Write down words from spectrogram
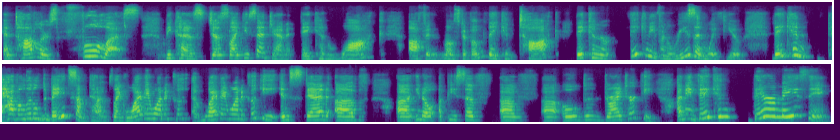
And toddlers fool us because just like you said janet they can walk often most of them they can talk they can they can even reason with you. They can have a little debate sometimes like why they want to cook uh, why they want a cookie instead of uh, you know a piece of of uh, old dry turkey. I mean they can they're amazing.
